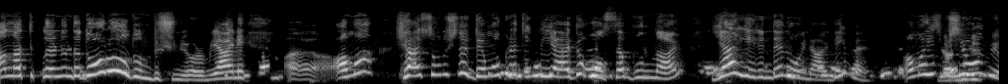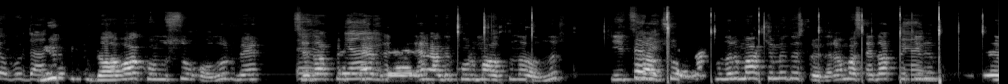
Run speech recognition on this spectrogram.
anlattıklarının da doğru olduğunu düşünüyorum yani e, ama yani sonuçta demokratik bir yerde olsa bunlar yer yerinden oynar değil mi? Ama hiçbir Yani şey olmuyor burada. büyük bir dava konusu olur ve Sedat Peker yani. e, herhalde koruma altına alınır. İtirafçı olarak bunları mahkemede söyler. Ama Sedat Peker'in e,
